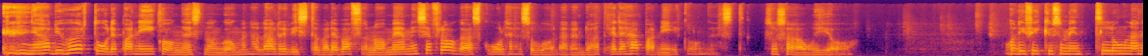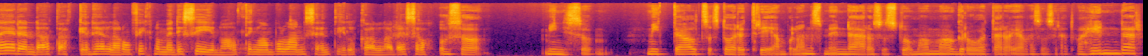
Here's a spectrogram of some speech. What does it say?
Jag hade ju hört ordet panikångest någon gång men hade aldrig visst vad det var för något. Men jag minns jag frågade skolhälsovårdaren då att är det här panikångest? Så sa hon ja. Och de fick ju som inte lugna ner den där attacken heller. Hon fick någon medicin och allting och ambulansen tillkallades. Och, och så minns så mitt i allt så står det tre ambulansmän där och så står mamma och gråter och jag var så sådär att vad händer?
